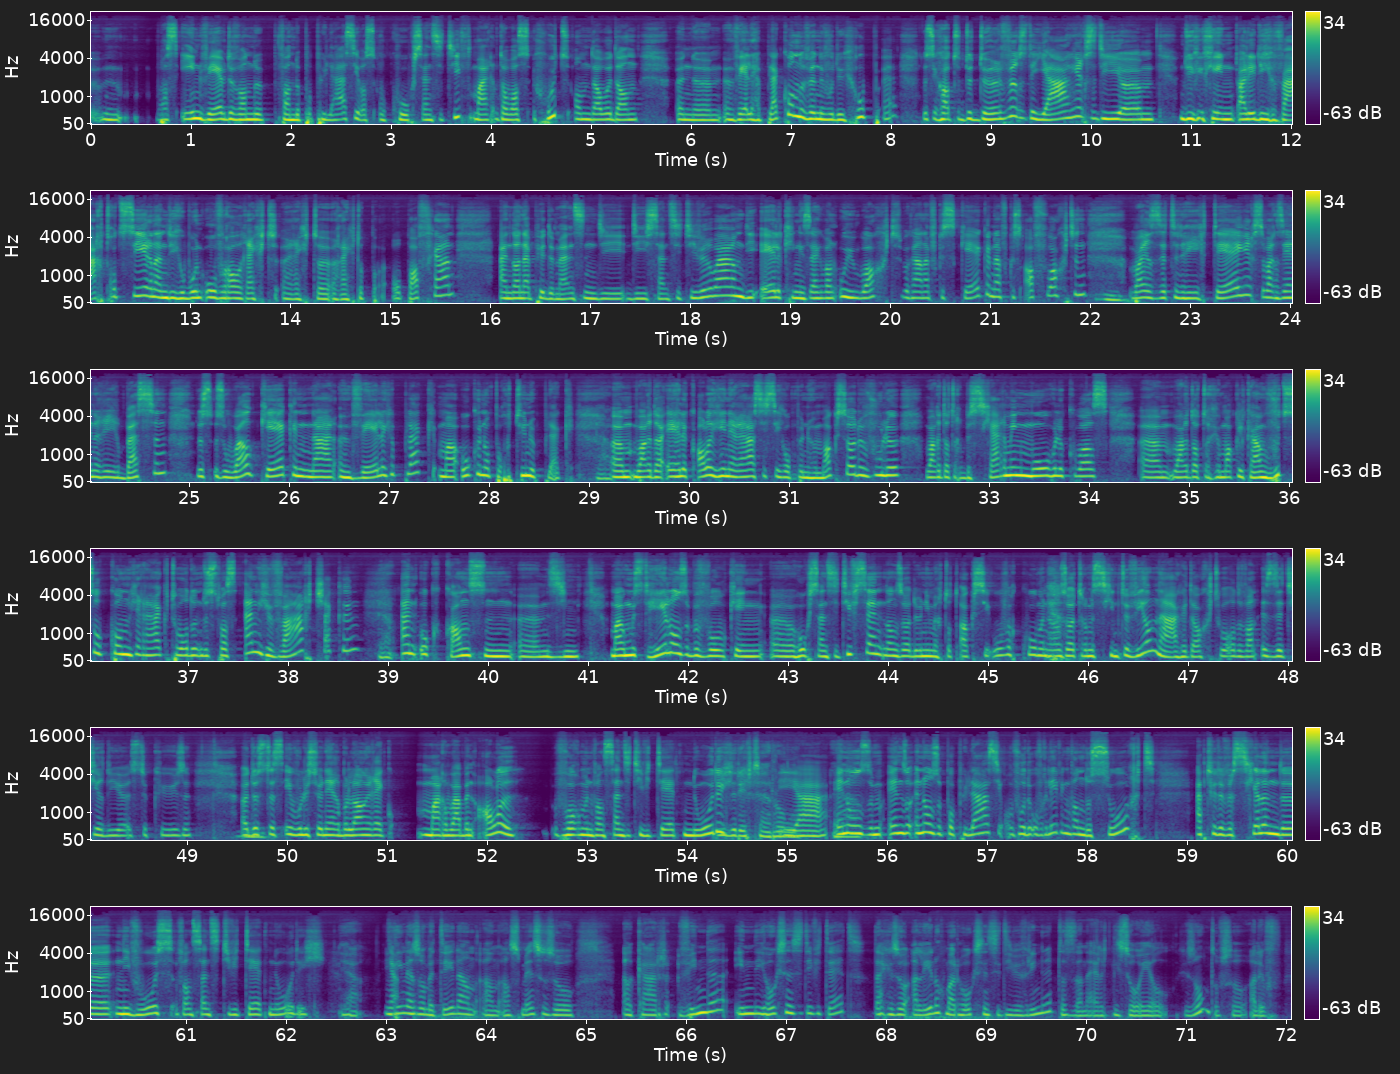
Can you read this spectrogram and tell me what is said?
uh, was een vijfde van de, van de populatie was ook hoogsensitief. Maar dat was goed, omdat we dan een, ehm, een veilige plek konden vinden voor de groep. Hè. Dus je had de durvers, de jagers, die, um, die, geen, allee, die gevaar trotseren en die gewoon overal recht, recht, eh, recht op, op afgaan. En dan heb je de mensen die, die sensitiever waren, die eigenlijk gingen zeggen van oei, wacht, we gaan even kijken, even afwachten. Mm. Waar zitten er hier tijgers? Waar zijn er hier bessen? Dus zowel kijken naar een veilige plek, maar ook een opportune plek. Ehm, waar dat eigenlijk alle generaties zich op hun gemak zouden voelen, waar dat er bescherming mogelijk was, um, waar dat er gemakkelijk aan voedsel kon geraakt worden. Dus het was en gevaar checken en ook kansen um, zien. Maar moest heel onze bevolking uh, hoogsensitief zijn, dan zouden we niet meer tot actie overkomen. En dan zou er misschien te veel nagedacht worden van is dit hier de juiste keuze? Uh, dus het is evolutionair belangrijk, maar we hebben alle vormen van sensitiviteit nodig. Ieder heeft zijn rol. Ja, in, Onze, in, in, onze populatie, voor de overleving van de soort, heb je de verschillende niveaus van sensitiviteit nodig. Ja. Ik denk dan zo meteen aan, aan als mensen zo elkaar vinden in die hoogsensitiviteit, dat je zo alleen nog maar hoogsensitieve vrienden hebt, dat is dan eigenlijk niet zo heel gezond of zo. Allee, of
